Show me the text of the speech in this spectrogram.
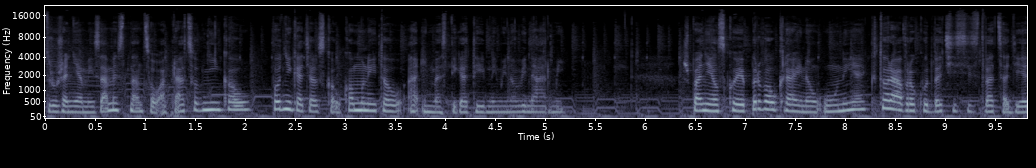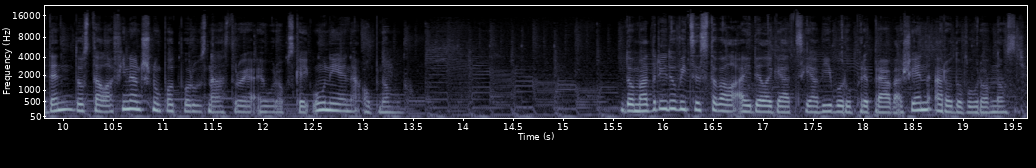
združeniami zamestnancov a pracovníkov, podnikateľskou komunitou a investigatívnymi novinármi. Španielsko je prvou krajinou únie, ktorá v roku 2021 dostala finančnú podporu z nástroja Európskej únie na obnovu. Do Madridu vycestovala aj delegácia Výboru pre práva žien a rodovú rovnosť.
